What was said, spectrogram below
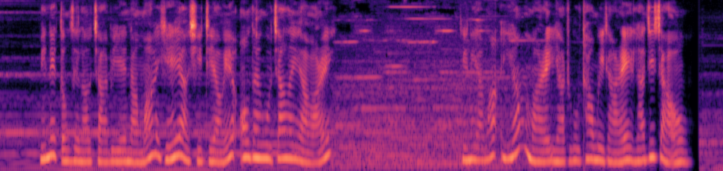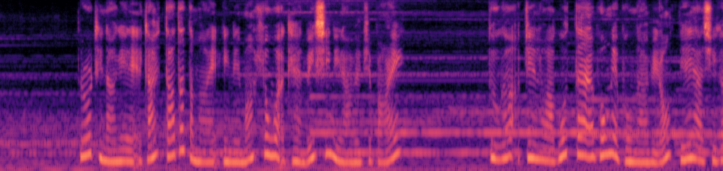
။မိနစ်30လောက်ကြာပြီးတဲ့နောက်မှာရဲရရှိတယောက်ရဲ့အော်တန်ကိုကြားလိုက်ရပါတယ်။ ဒီနေရာမှာအယောင်မာတဲ့အရာတစ်ခုထောက်မိထားတယ်လာကြည့်ကြအောင်သူတို့ထင်ထားခဲ့တဲ့အတိုင်းတာသက်သမားရဲ့အိမ်ထဲမှာလှုပ်ဝက်အခန်းတွေရှိနေတာပဲဖြစ်ပါတယ်သူကအပြင်လွှာကိုတန်အဖုံးနဲ့ဖုံးထားပြီးတော့ရဲရရှိက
